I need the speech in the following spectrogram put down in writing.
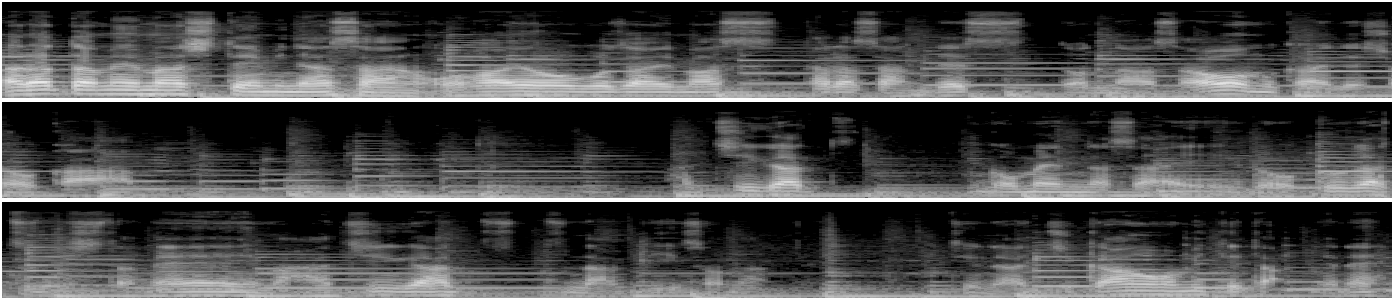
改めまして皆さんおはようございます。タラさんです。どんな朝をお迎えでしょうか。8月ごめんなさい。6月でしたね。今8月なんて言いそうなんでっていうのは時間を見てたんでね。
